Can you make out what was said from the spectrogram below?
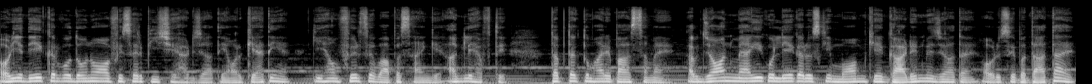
और ये देखकर वो दोनों ऑफिसर पीछे हट जाते हैं और कहते हैं कि हम फिर से वापस आएँगे अगले हफ़्ते। तब तक तुम्हारे पास समय है। अब जॉन मैगी को लेकर उसकी मॉम के गार्डन में जाता है और उसे बताता है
